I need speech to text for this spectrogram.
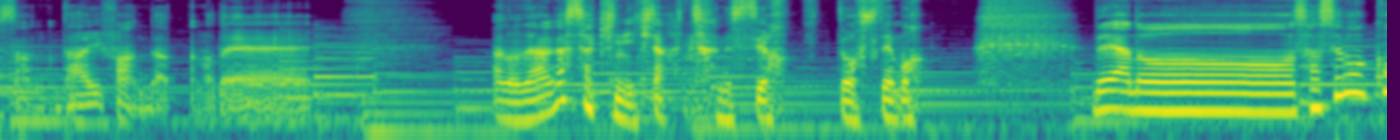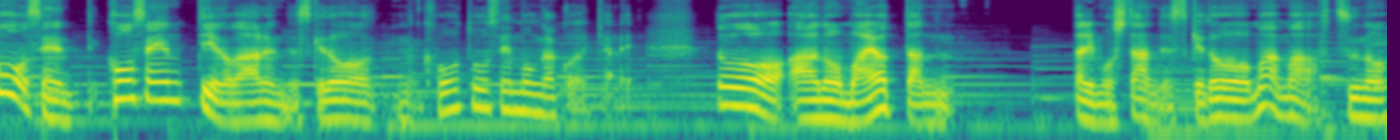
さんの大ファンだったので、あの、長崎に行きたかったんですよ。どうしてもで、あの、佐世保高専って、高専っていうのがあるんですけど、高等専門学校だっけあれ。と、あの、迷ったたりもしたんですけど、まあまあ、普通の、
